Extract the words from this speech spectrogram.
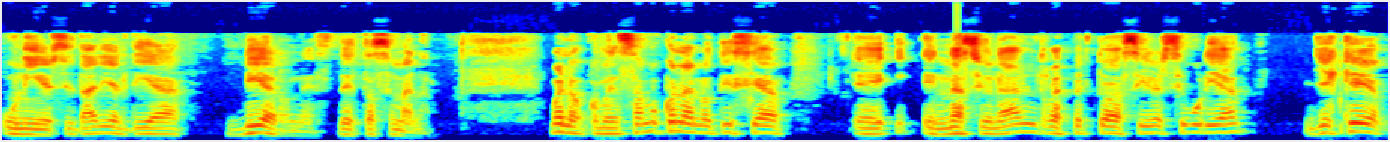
universitaria el día viernes de esta semana. Bueno, comenzamos con la noticia eh, nacional respecto a ciberseguridad y es que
